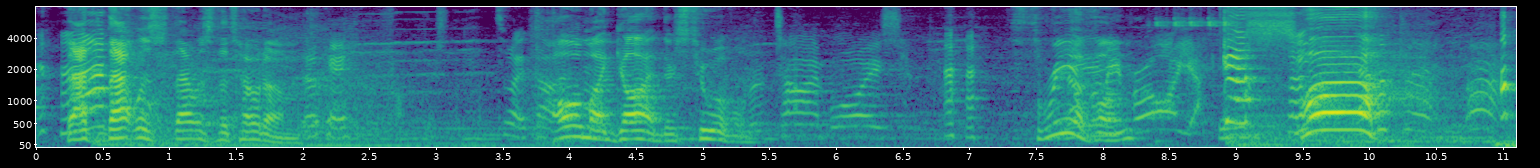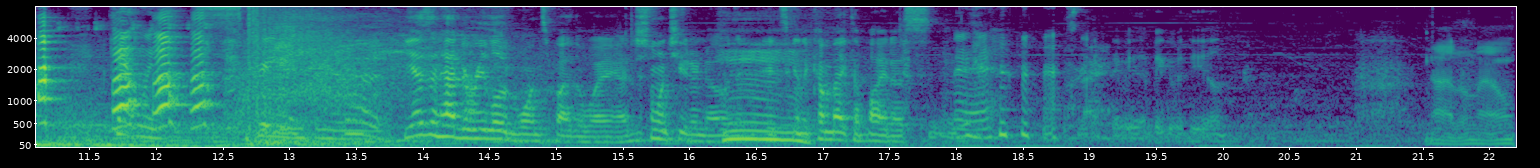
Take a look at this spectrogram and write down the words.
that that was that was the totem. Okay. That's what I thought. Oh my god, there's two of them. Time, boys. Three of them. For. Ah! Can't wait. Screaming from the. He hasn't had to reload once, by the way. I just want you to know that hmm. it's gonna come back to bite us. Nah, it's not gonna be that big of a deal. I don't know.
